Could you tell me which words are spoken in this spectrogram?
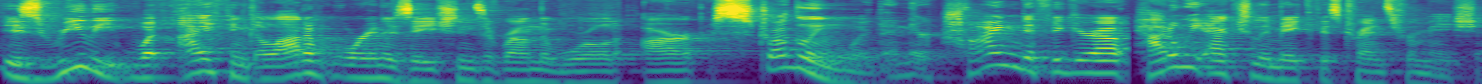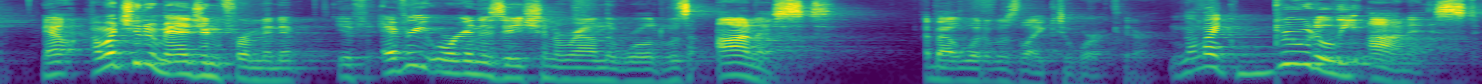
is really what I think a lot of organizations around the world are struggling with. And they're trying to figure out how do we actually make this transformation? Now, I want you to imagine for a minute if every organization around the world was honest about what it was like to work there. Not like brutally honest.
